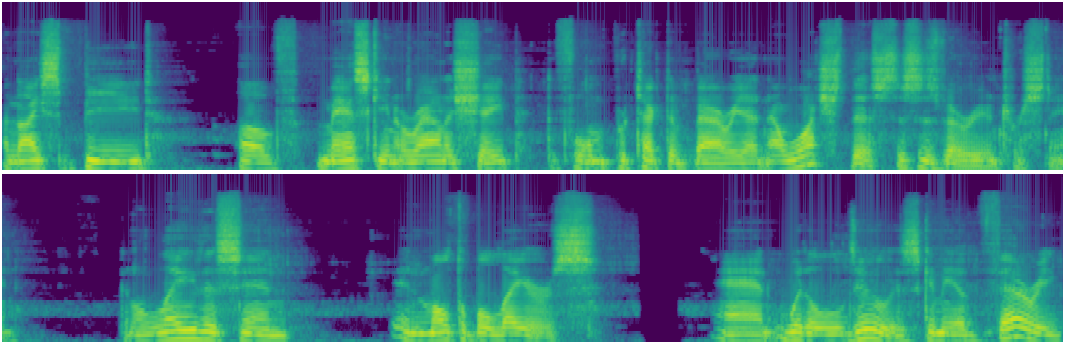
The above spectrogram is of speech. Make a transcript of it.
a nice bead of masking around a shape to form a protective barrier. Now watch this. This is very interesting. I'm going to lay this in in multiple layers. And what it'll do is give me a very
